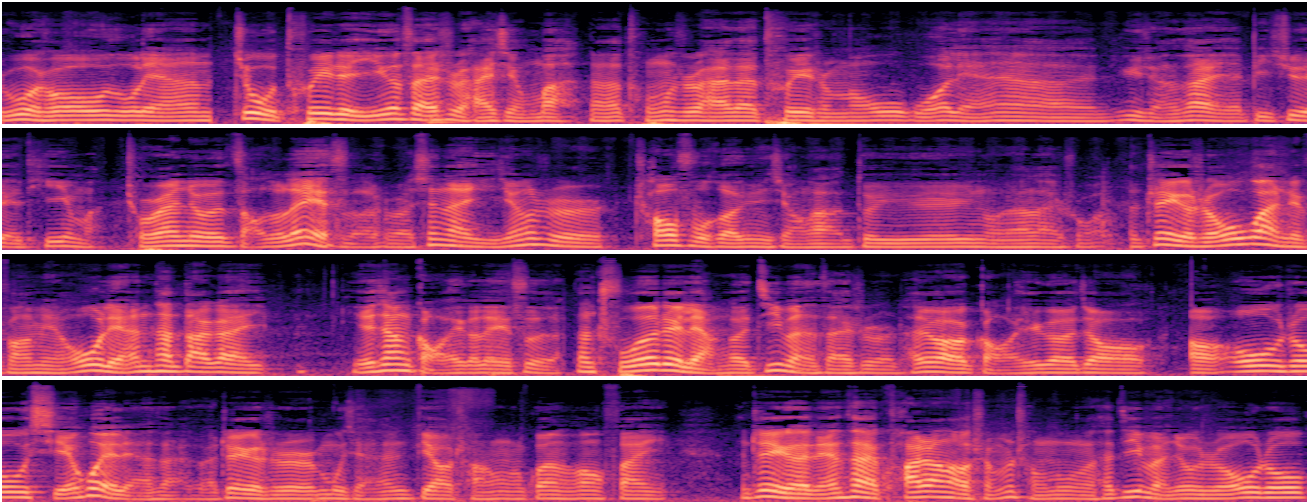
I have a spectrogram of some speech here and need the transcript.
如果说欧足联就推这一个赛事还行吧，那他同时还在推什么欧国联啊，预选赛也必须得踢嘛，球员就早就累死了，是吧？现在已经是超负荷运行了，对于运动员来说，这个是欧冠这方面，欧联他大概也想搞一个类似的，但除了这两个基本赛事，他又要搞一个叫哦欧洲协会联赛，对吧？这个是目前比较常用的官方翻译。这个联赛夸张到什么程度呢？它基本就是欧洲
